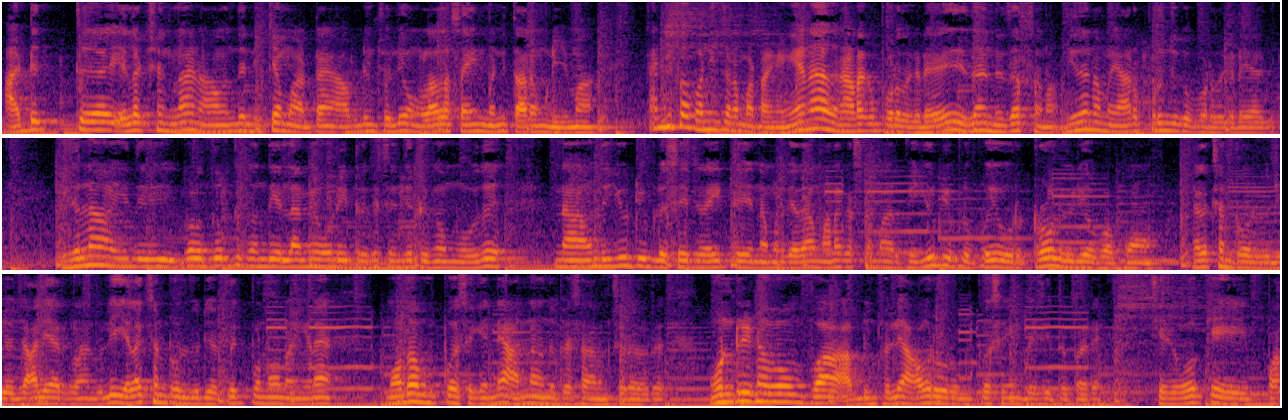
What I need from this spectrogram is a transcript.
அடுத்த எலெக்ஷனில் நான் வந்து நிற்க மாட்டேன் அப்படின்னு சொல்லி உங்களால் சைன் பண்ணி தர முடியுமா? கண்டிப்பாக பண்ணி தர மாட்டாங்க. ஏன்னா அது நடக்க போகிறது கிடையாது. இதுதான் நிதர்சனம். இதை நம்ம யாரும் புரிஞ்சுக்க போகிறது கிடையாது. இதெல்லாம் இது இவ்வளோ தூரத்துக்கு வந்து எல்லாமே ஓடிட்டுருக்கு செஞ்சுட்ருக்கும் போது நான் வந்து யூடியூப்பில் சரி ரைட்டு நம்மளுக்கு எதாவது மன கஷ்டமாக இருக்குது யூடியூப்பில் போய் ஒரு ட்ரோல் வீடியோ பார்ப்போம் எலெக்ஷன் ட்ரோல் வீடியோ ஜாலியாக இருக்கலாம்னு சொல்லி எலெக்ஷன் ட்ரோல் வீடியோ கிளிக் பண்ணோன்னு வைங்களேன் மொதல் முப்பது செகண்டே அண்ணன் வந்து பேச ஆரம்பிச்சிடுவார். ஒன்றினவும் வா அப்படின்னு சொல்லி அவர் ஒரு முப்பது செகண்ட் பேசிகிட்டு இருப்பார். சரி ஓகே பா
